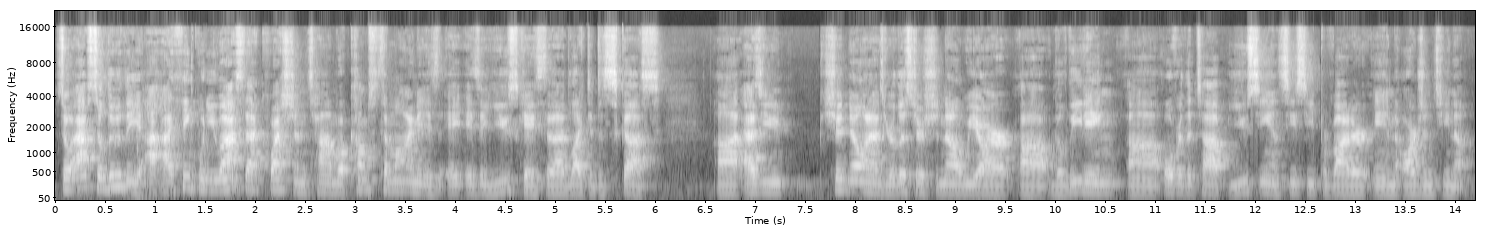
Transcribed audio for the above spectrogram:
So, absolutely. I think when you ask that question, Tom, what comes to mind is is a use case that I'd like to discuss. Uh, as you should know, and as your listeners should know, we are uh, the leading uh, over the top UC and CC provider in Argentina.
